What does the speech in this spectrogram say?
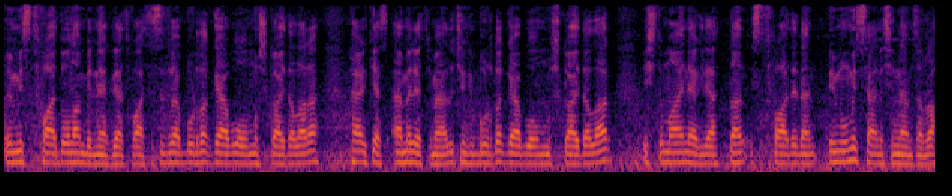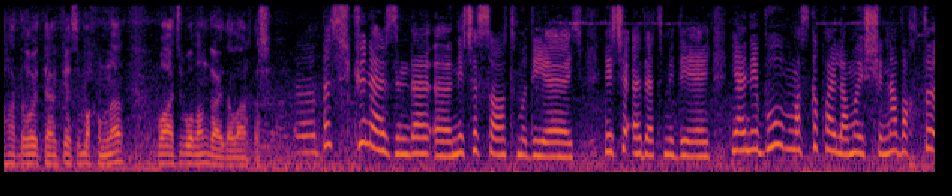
ümumi istifadə olan bir nəqliyyat vasitəsidir və burada qəbul olunmuş qaydalara hər kəs əməl etməlidir. Çünki burada qəbul olunmuş qaydalar ictimai nəqliyyatdan istifadə edən ümumi sərnişinlərimizin rahatlığı və təhlükəsi baxımından vacib olan qaydalardır. Bəs gün ərzində ə, neçə saatmı deyək, neçə ədədmi deyək? Yəni bu maska paylama işi nə vaxtı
